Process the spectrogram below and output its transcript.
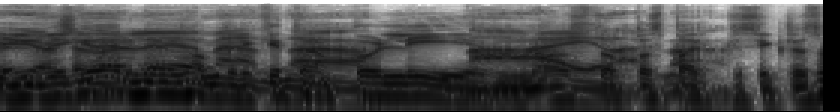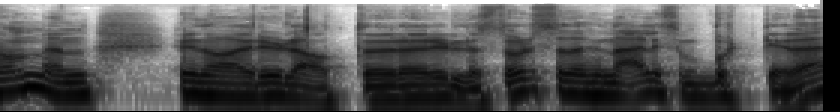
vigør, selvfølgelig. Hun hopper ikke trampoline nei, og står på sparkesykkel og sånn, men hun har rullator og rullestol, så hun er liksom borti det.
